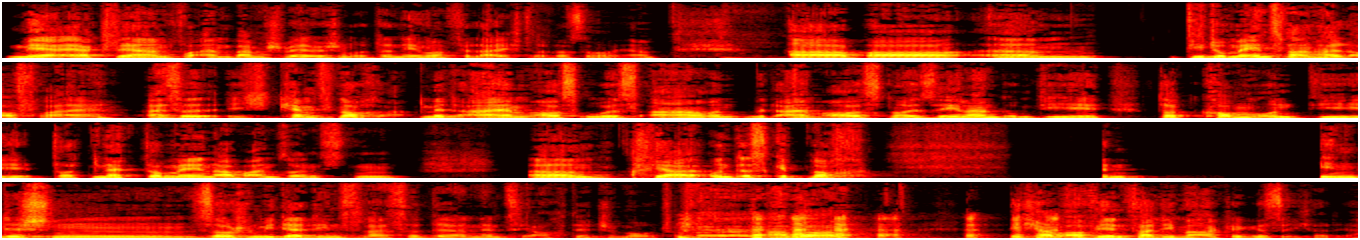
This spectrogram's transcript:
mehr erklären, vor allem beim schwäbischen Unternehmer vielleicht oder so. Ja, aber ähm, die Domains waren halt auch frei. Also ich kämpfe noch mit einem aus USA und mit einem aus Neuseeland um die .com und die .net Domain, aber ansonsten ähm, ach ja, und es gibt noch einen indischen Social Media Dienstleister, der nennt sich auch Digimoto. aber ich habe auf jeden Fall die Marke gesichert, ja.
